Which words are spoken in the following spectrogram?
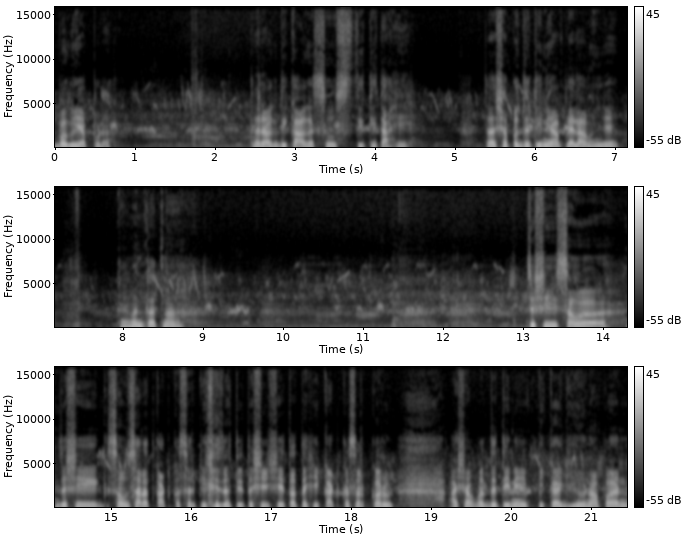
बघूया पुढं. तर अगदी कागद सुस्थितीत आहे. तर अशा पद्धतीने आपल्याला म्हणजे काय म्हणतात ना जशी सव जशी संसारात काटकसर केली जाते तशी शेतातही काटकसर करून अशा पद्धतीने पिकं घेऊन आपण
